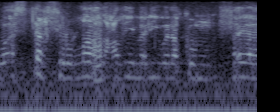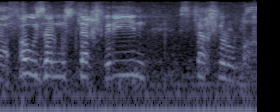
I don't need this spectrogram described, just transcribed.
وأستغفر الله العظيم لي ولكم فيا فوز المستغفرين استغفروا الله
